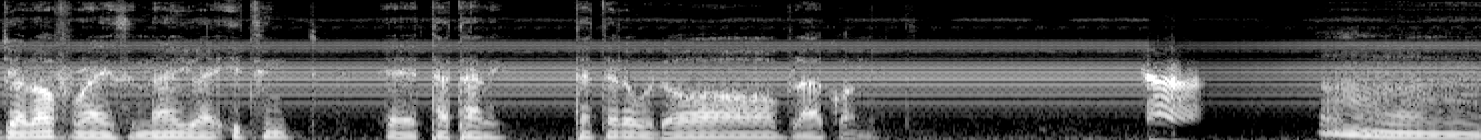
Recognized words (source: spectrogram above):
jollof rice, now you are eating a tatali. Tatali with all black on it. Sure. Hmm.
